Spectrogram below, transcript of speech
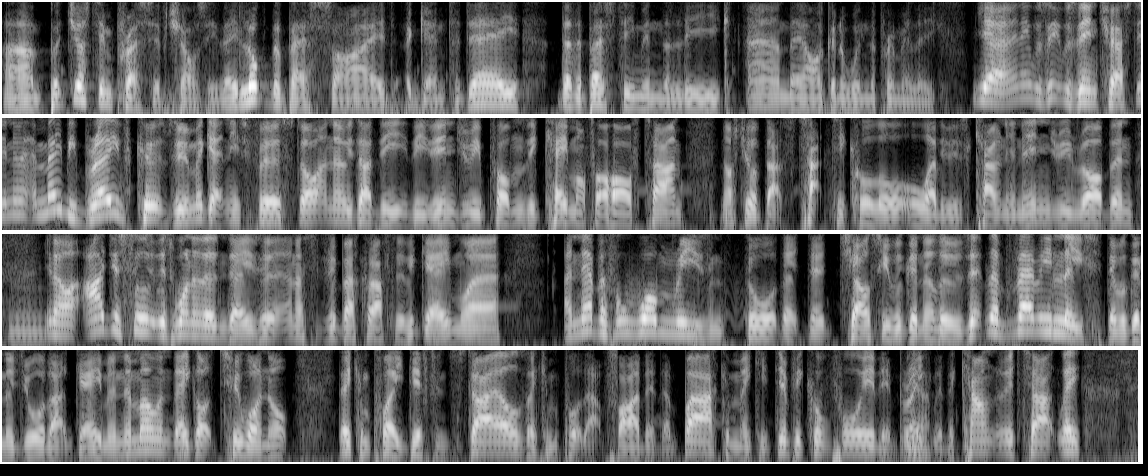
Um, but just impressive, Chelsea. They look the best side again today. They're the best team in the league, and they are going to win the Premier League. Yeah, and it was it was interesting and maybe brave Kurt Zouma getting his first start. I know he's had the, these injury problems. He came off at half time. Not sure if that's tactical or, or whether he was carrying an injury, Robin. You know, I just thought it was one of those days, and I said to Rebecca after the game where. I never, for one reason, thought that, that Chelsea were going to lose. At the very least, they were going to draw that game. And the moment they got 2 1 up, they can play different styles. They can put that five at the back and make it difficult for you. They break Yeah. with the counter attack. They,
